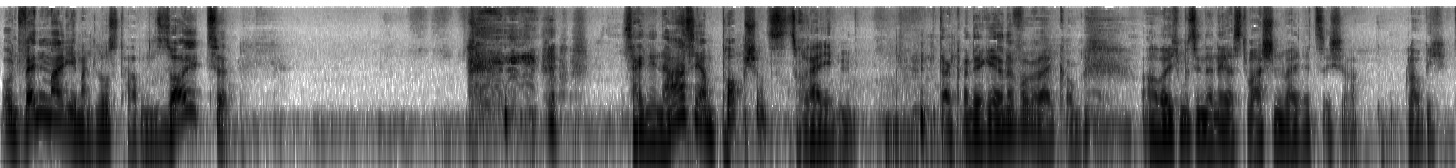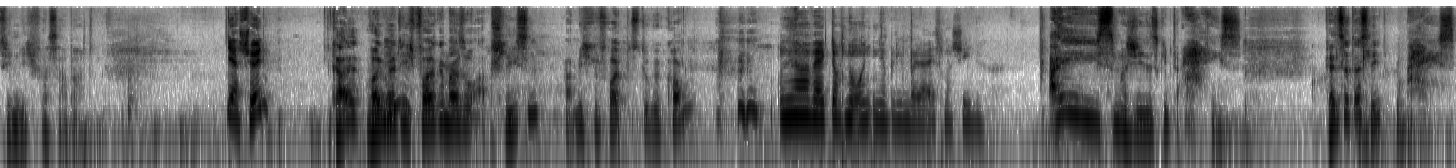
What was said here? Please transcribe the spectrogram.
Und wenn mal jemand Lust haben sollte, seine Nase am Popschutz zu reiben, dann kann er gerne vorbeikommen. Aber ich muss ihn dann erst waschen, weil jetzt ist er, glaube ich, ziemlich versabbert. Ja, schön. Karl, wollen wir die Folge mal so abschließen? Hat mich gefreut, bist du gekommen? Ja, wär ich doch nur unten geblieben bei der Eismaschine. Eismaschine, es gibt Eis. Kennst du das Lied? Eis,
